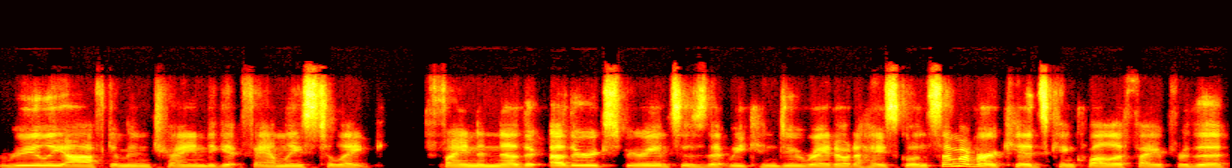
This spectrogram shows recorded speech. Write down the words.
really often am trying to get families to like find another other experiences that we can do right out of high school. And some of our kids can qualify for the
